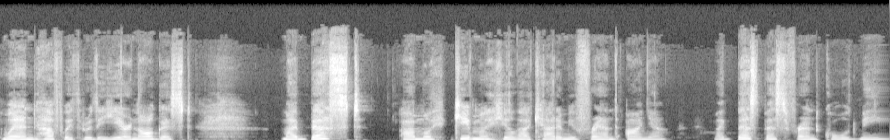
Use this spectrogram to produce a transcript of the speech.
when halfway through the year in August, my best uh, Mohyla Academy friend, Anya, my best, best friend called me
